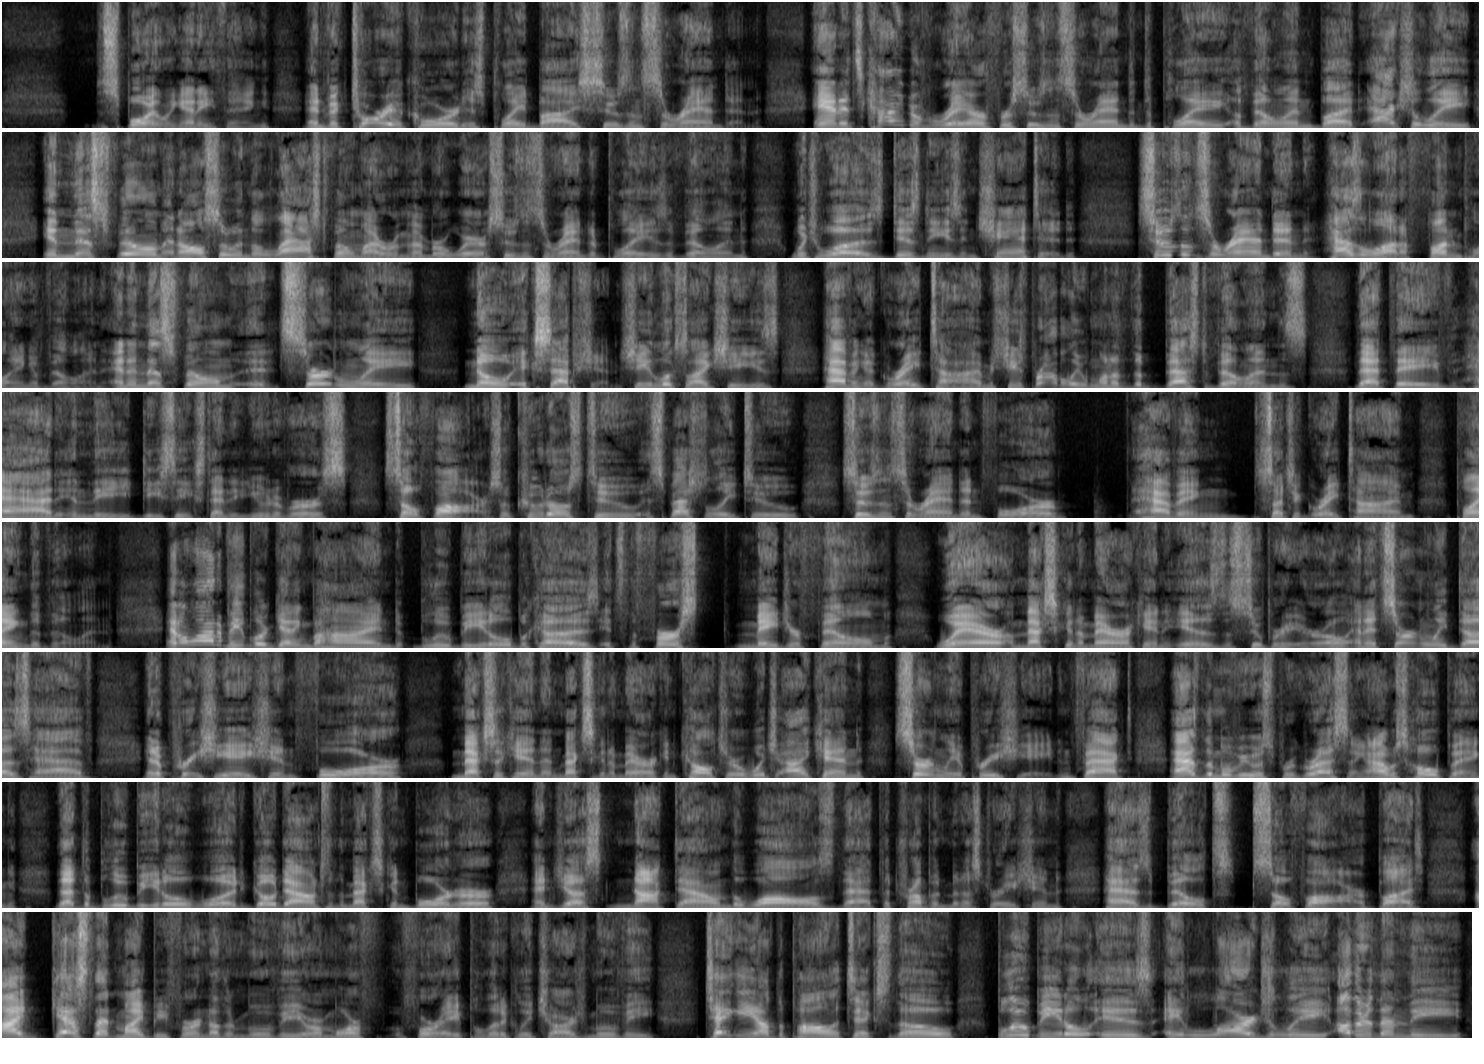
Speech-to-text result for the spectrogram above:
spoiling anything. And Victoria Kord is played by Susan Sarandon. And it's kind of rare for Susan Sarandon to play a villain, but actually, in this film and also in the last film I remember where Susan Sarandon plays a villain, which was Disney's Enchanted, Susan Sarandon has a lot of fun playing a villain. And in this film, it certainly no exception. She looks like she's having a great time. She's probably one of the best villains that they've had in the DC extended universe so far. So kudos to especially to Susan Sarandon for having such a great time playing the villain. And a lot of people are getting behind Blue Beetle because it's the first major film where a Mexican American is the superhero. And it certainly does have an appreciation for Mexican and Mexican American culture, which I can certainly appreciate. In fact, as the movie was progressing, I was hoping that the Blue Beetle would go down to the Mexican border and just knock down the walls that the Trump administration has built so far. But I guess that might be for another movie or more for a politically charged movie. Taking out the politics, though, Blue Beetle is a largely, other than the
